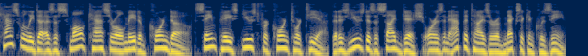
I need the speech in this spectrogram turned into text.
Cazuelita is a small casserole made of corn dough same paste used for corn tortilla that is used as a side dish or as an appetizer of Mexican cuisine.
